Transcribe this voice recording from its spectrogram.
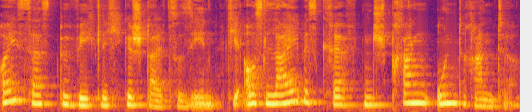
äußerst bewegliche Gestalt zu sehen, die aus Leibeskräften sprang und rannte.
